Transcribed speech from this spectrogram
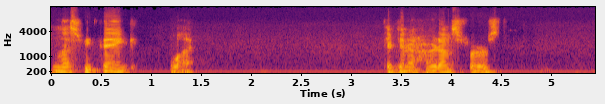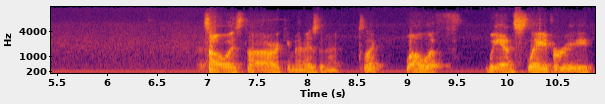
unless we think what they're going to hurt us first It's always the argument, isn't it? It's like, well, if we end slavery,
